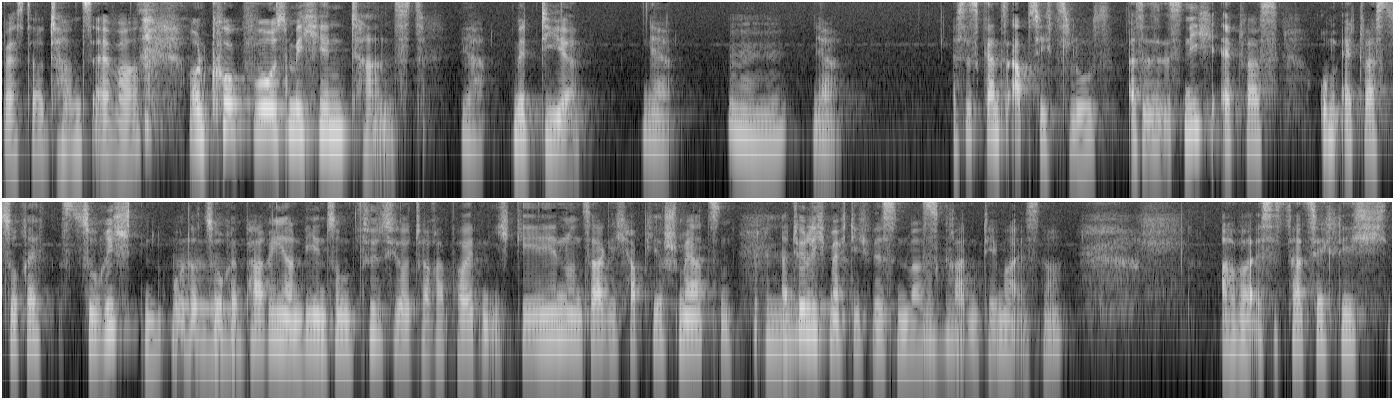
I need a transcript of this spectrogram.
bester Tanz ever. Und guck, wo es mich hintanzt. Ja. Mit dir. Ja. Mhm. Ja. Es ist ganz absichtslos. Also es ist nicht etwas, um etwas zu, zu richten oder mhm. zu reparieren, wie in so einem Physiotherapeuten. Ich gehe hin und sage, ich habe hier Schmerzen. Mhm. Natürlich möchte ich wissen, was mhm. gerade ein Thema ist. Ne? Aber es ist tatsächlich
